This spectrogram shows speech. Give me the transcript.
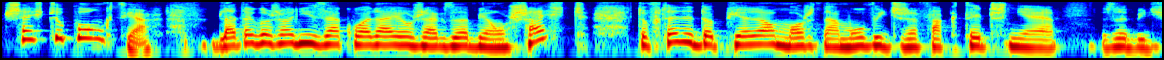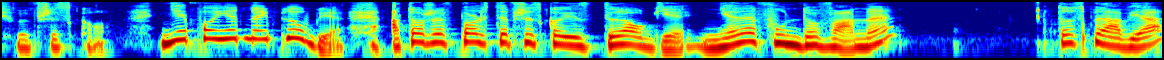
sześciu punkcjach. Dlatego, że oni zakładają, że jak zrobią sześć, to wtedy dopiero można mówić, że faktycznie zrobiliśmy wszystko. Nie po jednej próbie. A to, że w Polsce wszystko jest drogie, nierefundowane, to sprawia,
